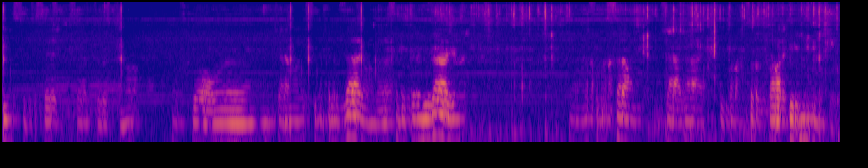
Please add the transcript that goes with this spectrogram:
15, 16, 17, 18, 19 no futebol uh, já não ensina aprendizagem, não é sempre aprendizagem, mas uh, na formação já, já, e quando começou a falar aqui muito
